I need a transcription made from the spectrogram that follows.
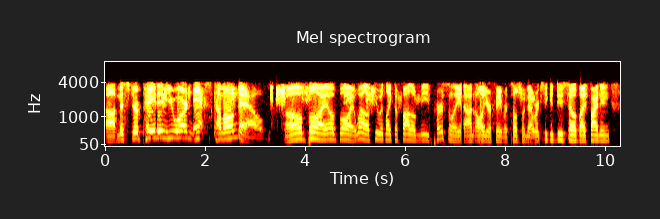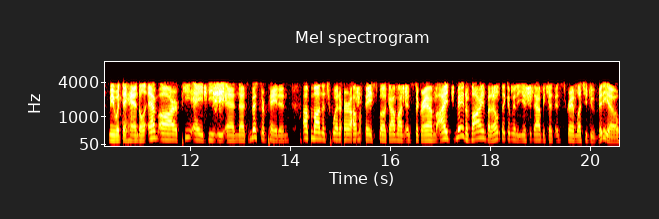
Uh, Mr. Paden, you are next. Come on down. Oh boy, oh boy. Well, if you would like to follow me personally on all your favorite social networks, you could do so by finding me with the handle M R P A D E N. That's Mr. Paden. I'm on the Twitter, I'm on Facebook, I'm on Instagram. I made a Vine, but I don't think I'm going to use it now because Instagram lets you do video.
